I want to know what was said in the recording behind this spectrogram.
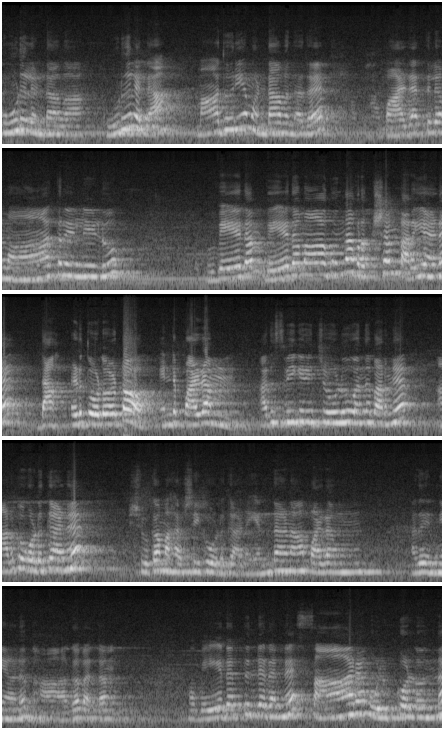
കൂടുതലുണ്ടാവുക? കൂടുതലല്ല മാധുര്യം ഉണ്ടാവുന്നത് പഴത്തിൽ മാത്രമല്ലേ ഉള്ളൂ. വേദം വേദമാകുന്ന വൃക്ഷം പറയാണ് ദാ എടുത്തോളൂ കേട്ടോ എന്റെ പഴം അത് സ്വീകരിച്ചോളൂ എന്ന് പറഞ്ഞ് ആർക്ക് കൊടുക്കാണ്? ശുഖ മഹർഷിക്ക് കൊടുക്കാണ്. എന്താണ് ആ പഴം? അത് തന്നെയാണ് ഭാഗവതം. വേദത്തിന്റെ തന്നെ സാരം ഉൾക്കൊള്ളുന്ന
